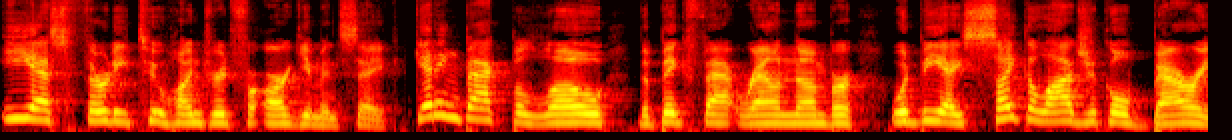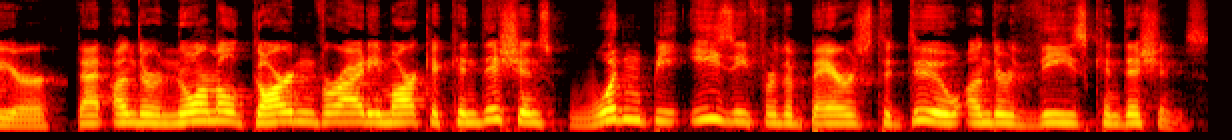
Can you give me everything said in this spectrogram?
ES 3200 for argument's sake. Getting back below the big fat round number would be a psychological barrier that under normal garden variety market conditions wouldn't be easy for the bears to do under these conditions.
